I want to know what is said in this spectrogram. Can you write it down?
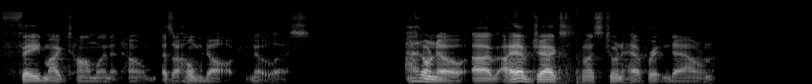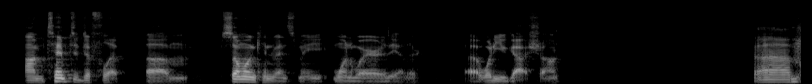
fade Mike Tomlin at home as a home dog, no less. I don't know. Uh, I have Jags minus two and a half written down. I'm tempted to flip. Um, someone convince me one way or the other. Uh, what do you got, Sean? Um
